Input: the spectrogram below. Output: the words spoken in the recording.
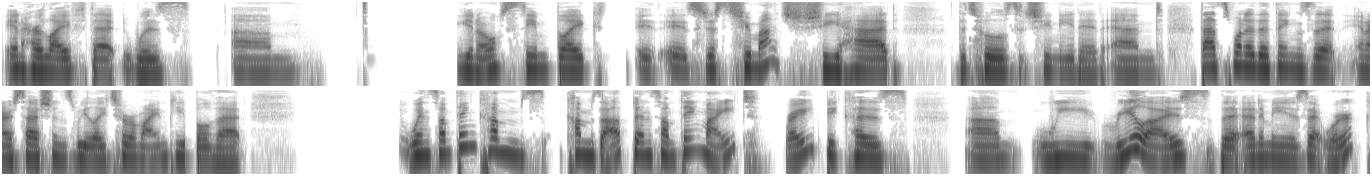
in her life that was um, you know seemed like it, it's just too much. She had the tools that she needed and that's one of the things that in our sessions we like to remind people that when something comes comes up and something might right because um, we realize the enemy is at work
